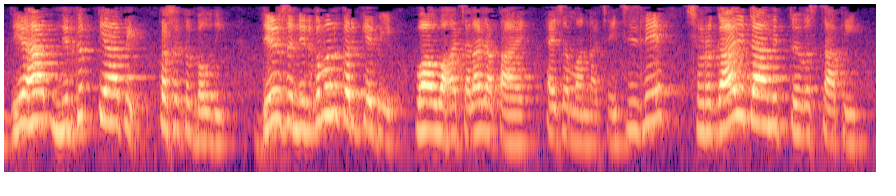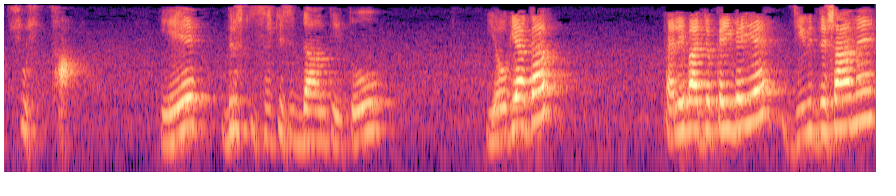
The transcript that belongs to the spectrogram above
देहा निर्गत्यापि कसित बहुदी देह से निर्गमन करके भी वह वहाँ चला जाता है, ऐसा मानना चाहिए। इसलिए स्वर्गारिगामित्व व्यवस्था भी सुस्था। ये दृष्टि सृष्टि सिद्धांति तो योग्या कब पहली बात जो कही गई है, जीवित दिशा में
